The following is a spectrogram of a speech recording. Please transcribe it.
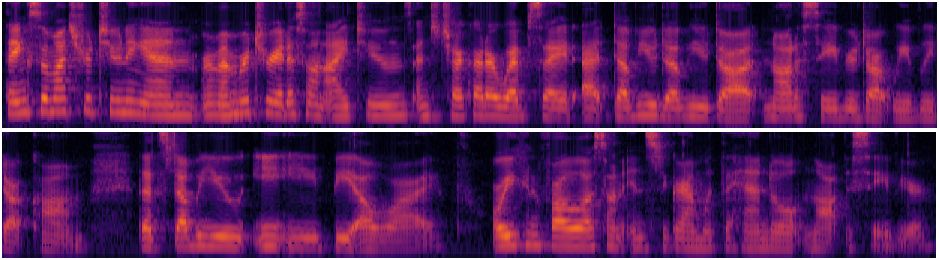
Thanks so much for tuning in. Remember to rate us on iTunes and to check out our website at www.notasavior.weebly.com. That's W E E B L Y. Or you can follow us on Instagram with the handle Not a Savior.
